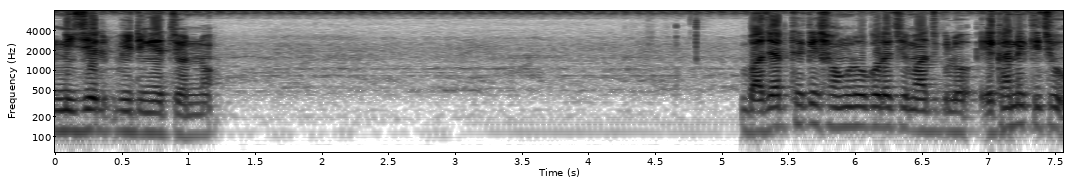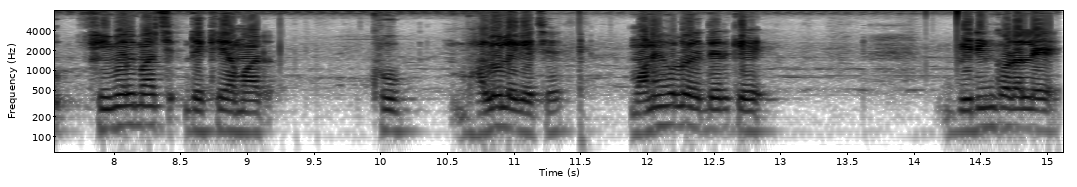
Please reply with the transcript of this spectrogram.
নিজের ব্রিডিংয়ের জন্য। বাজার থেকে সংগ্রহ করেছি মাছগুলো। এখানে কিছু ফিমেল মাছ দেখে আমার খুব ভালো লেগেছে। মনে হলো এদেরকে ব্রিডিং করালে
